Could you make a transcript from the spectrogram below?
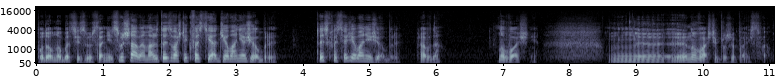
Podobno obecnie w złym stanie. Słyszałem, ale to jest właśnie kwestia działania Ziobry. To jest kwestia działania Ziobry, prawda? No właśnie. Mm, e, no właśnie, proszę Państwa.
